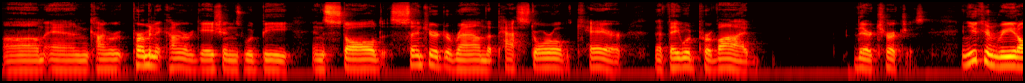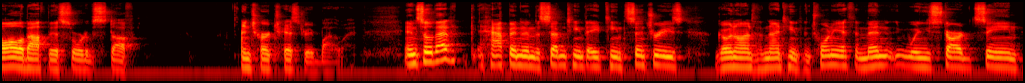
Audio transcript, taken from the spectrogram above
um, and permanent congregations would be installed centered around the pastoral care that they would provide their churches. And you can read all about this sort of stuff in church history, by the way. And so that happened in the 17th, 18th centuries, going on to the 19th and 20th. And then when you start seeing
